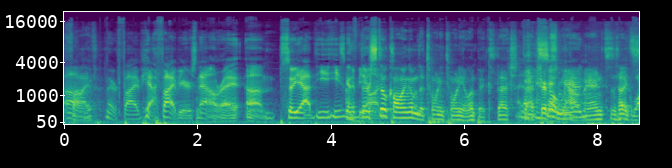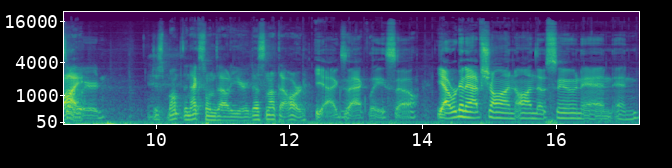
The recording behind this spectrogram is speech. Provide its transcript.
um, Five. or five, yeah, five years now, right? Um, so yeah, he, he's gonna be. They're on. still calling them the 2020 Olympics. That that trips so me out, man. It's like It's so why? weird. Just bump the next ones out a year. That's not that hard. Yeah, exactly. So yeah, we're gonna have Sean on though soon, and and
